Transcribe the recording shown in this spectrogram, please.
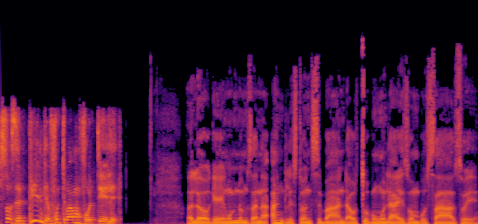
soze phinde futhi bamvotele lo-ke ngumnumzana angliston sibanda ucubungula ezombusazwe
